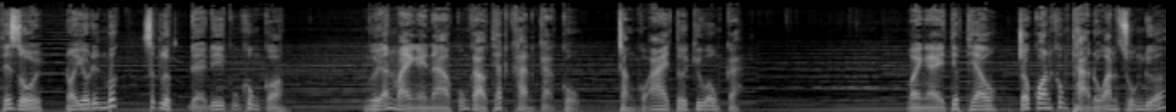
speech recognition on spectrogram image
Thế rồi nó yếu đến mức sức lực để đi cũng không còn. Người ăn mày ngày nào cũng gào thét khản cả cổ, chẳng có ai tới cứu ông cả. Vài ngày tiếp theo, chó con không thả đồ ăn xuống nữa.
